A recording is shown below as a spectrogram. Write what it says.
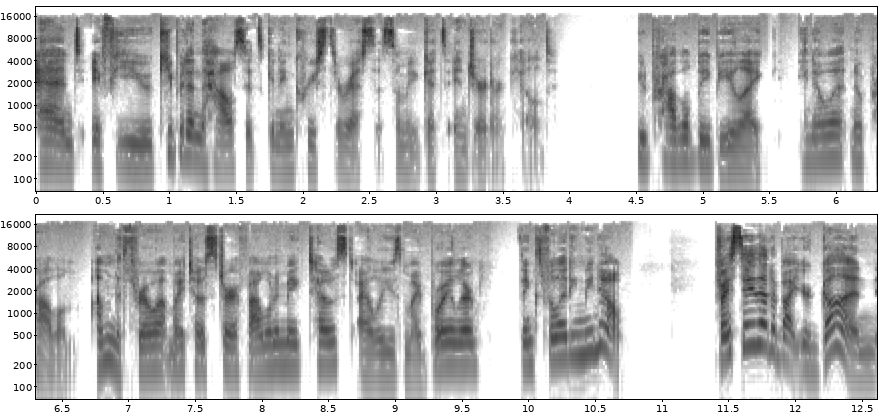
And if you keep it in the house, it's going to increase the risk that somebody gets injured or killed. You'd probably be like, you know what? No problem. I'm going to throw out my toaster. If I want to make toast, I will use my broiler. Thanks for letting me know. If I say that about your gun,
